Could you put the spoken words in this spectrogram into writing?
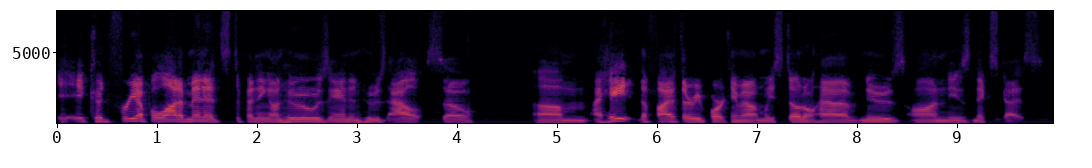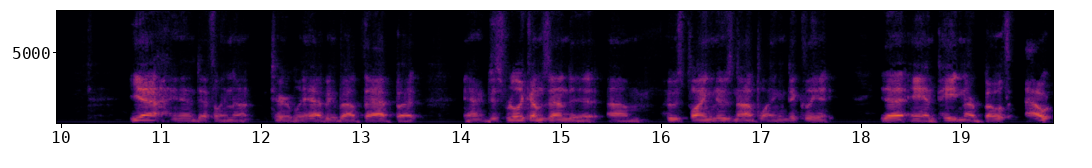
it, it, could free up a lot of minutes depending on who's in and who's out. So, um, I hate the 5:30 report came out and we still don't have news on these Knicks guys. Yeah, yeah, definitely not terribly happy about that, but yeah, it just really comes down to um, who's playing and who's not playing. Particularly, and Payton are both out.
